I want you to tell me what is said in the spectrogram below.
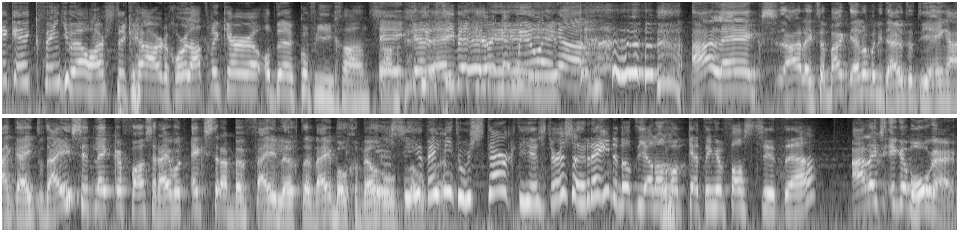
ik, ik vind je wel hartstikke aardig hoor. Laten we een keer eh, op de koffie gaan samen. Ik, weg hier. Hij kijkt me heel eng aan. Alex, Alex, het maakt helemaal niet uit dat hij eng aankijkt. Want hij zit lekker vast en hij wordt extra beveiligd. En wij mogen wel Jessie, rondlopen. je weet niet hoe sterk die is. Er is een reden dat hij aan allemaal kettingen vastzit, hè? Alex, ik heb honger.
